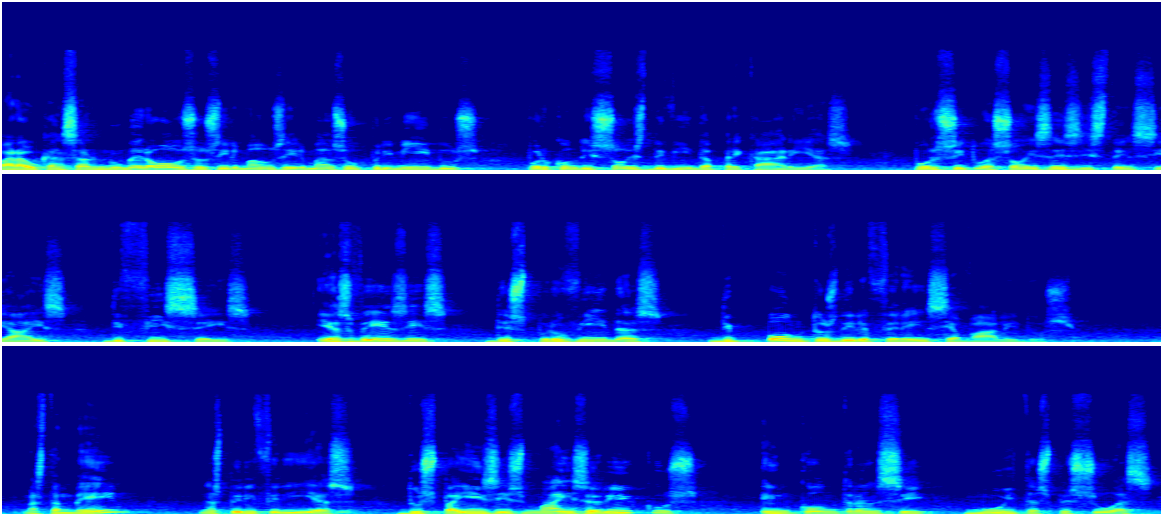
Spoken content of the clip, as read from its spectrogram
para alcançar numerosos irmãos e irmãs oprimidos por condições de vida precárias, por situações existenciais difíceis e às vezes desprovidas de pontos de referência válidos. Mas também nas periferias dos países mais ricos encontram-se muitas pessoas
